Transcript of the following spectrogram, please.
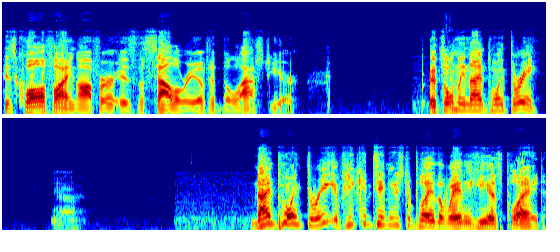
his qualifying offer is the salary of the last year. It's only nine point three. Yeah. Nine point three. If he continues to play the way that he has played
